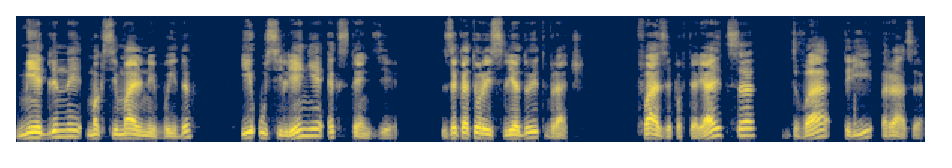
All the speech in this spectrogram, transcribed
медленный максимальный выдох и усиление экстензии, за которой следует врач. Фазы повторяются 2-3 раза.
